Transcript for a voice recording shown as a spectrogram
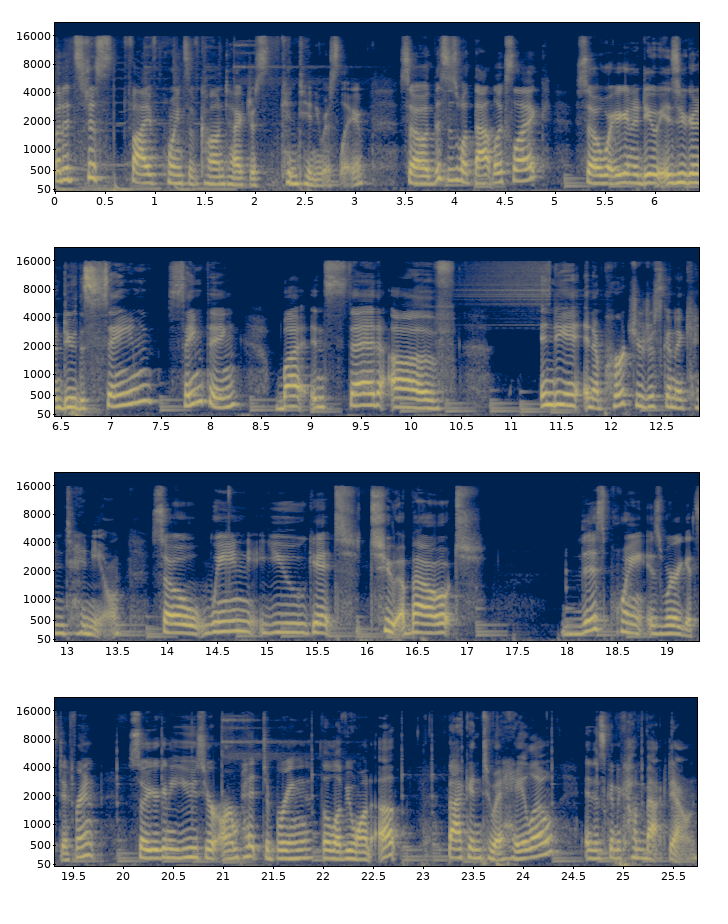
but it's just five points of contact just continuously. So this is what that looks like. So what you're gonna do is you're gonna do the same, same thing, but instead of ending it in a perch, you're just gonna continue. So when you get to about this point is where it gets different. So you're gonna use your armpit to bring the leviwand up, back into a halo, and it's gonna come back down.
